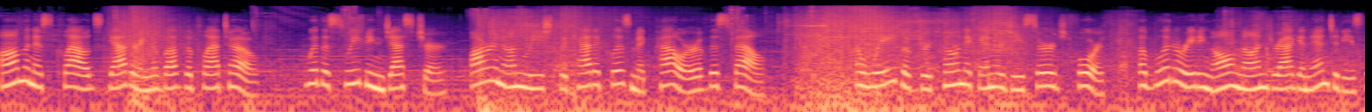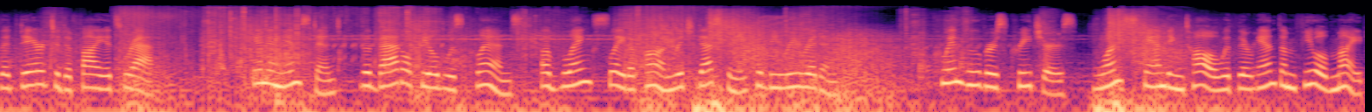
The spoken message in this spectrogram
ominous clouds gathering above the plateau. With a sweeping gesture, Arren unleashed the cataclysmic power of the spell. A wave of draconic energy surged forth, obliterating all non-dragon entities that dared to defy its wrath. In an instant, the battlefield was cleansed, a blank slate upon which destiny could be rewritten. Quinn Hoover's creatures, once standing tall with their anthem-fueled might,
